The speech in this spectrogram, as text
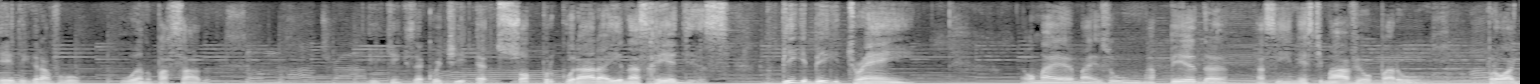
ele gravou o ano passado. E quem quiser curtir é só procurar aí nas redes. Big Big Train. Então, mais, mais uma perda assim inestimável para o prog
